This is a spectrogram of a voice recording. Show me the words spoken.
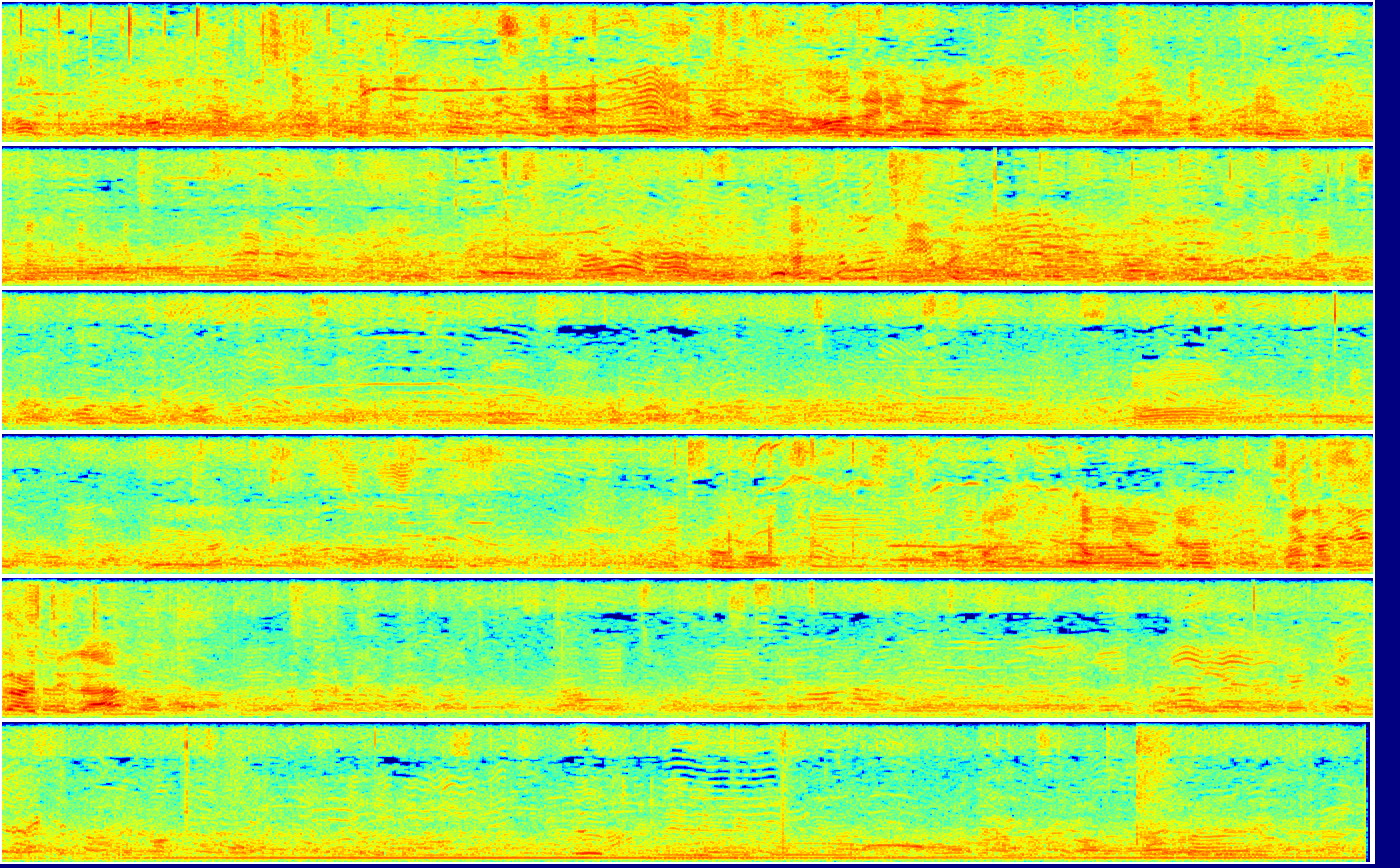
How the camera still for 15 minutes. Yeah. I was only doing, you know, under 10. Here. Happy New Year. Come here, I'll get So you, you guys do that.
